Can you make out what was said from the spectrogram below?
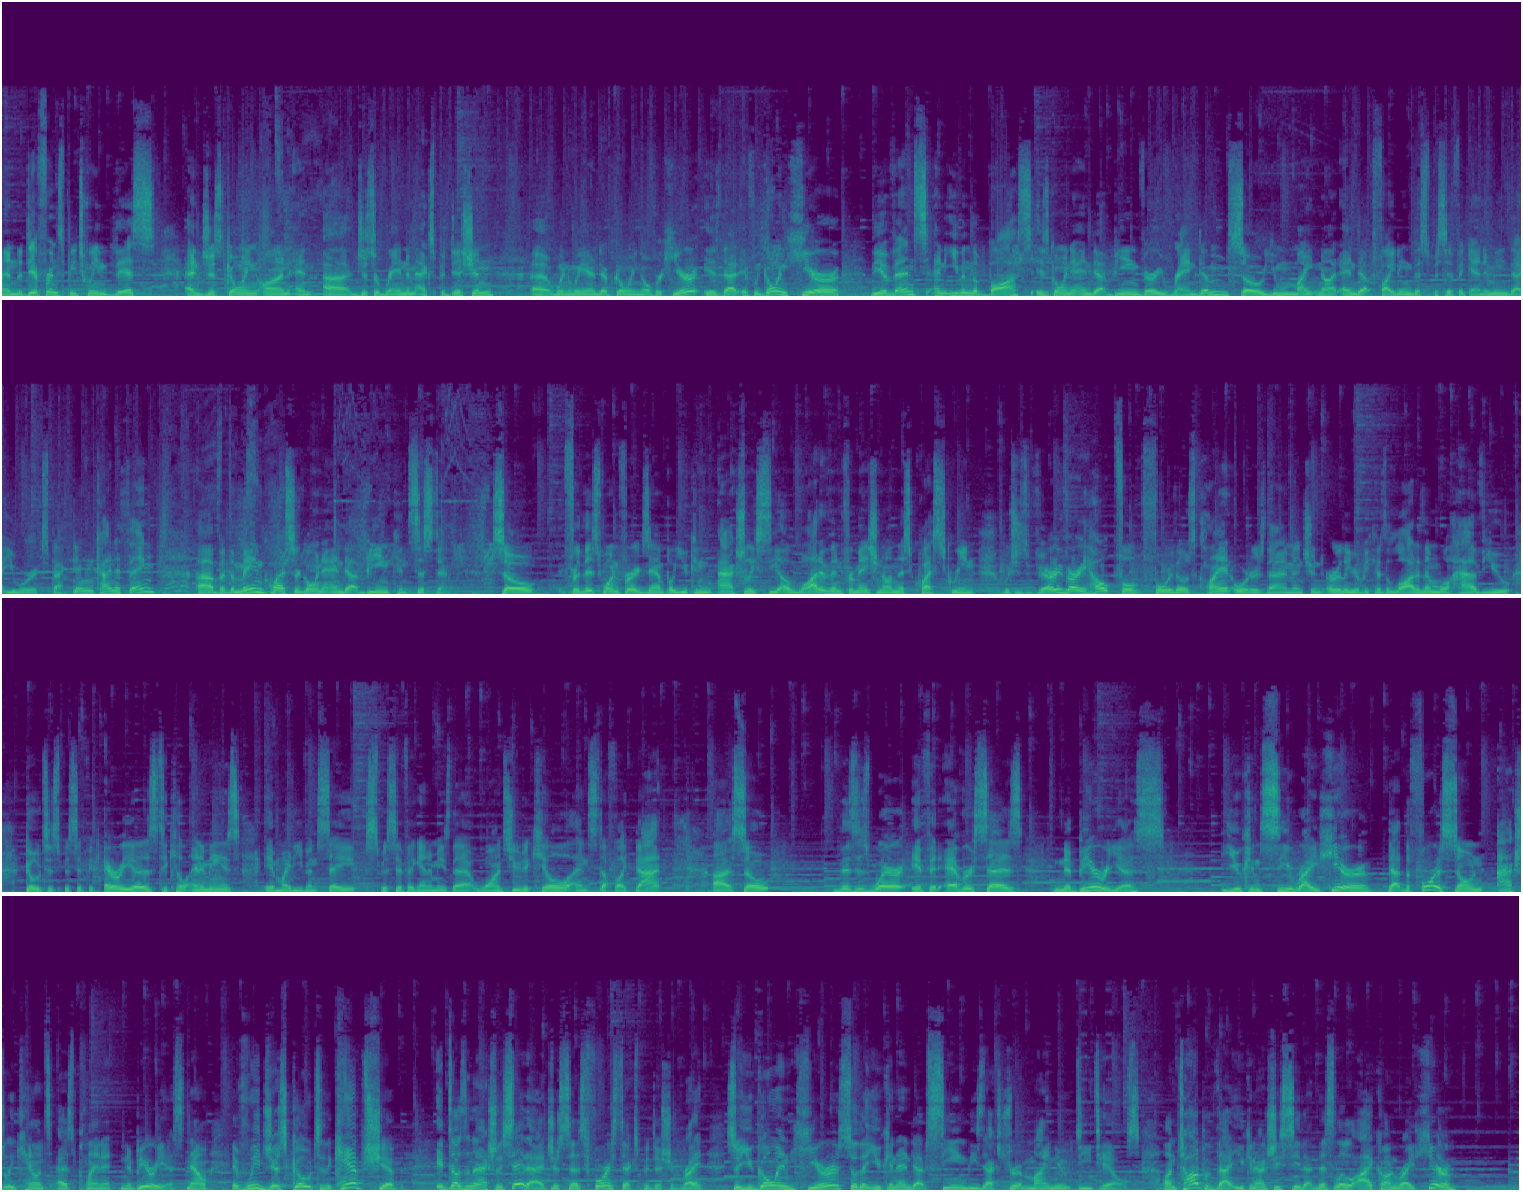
and the difference between this and just going on and uh, just a random expedition uh, when we end up going over here is that if we go in here, the events and even the boss is going to end up being very random. So you might not end up fighting the specific enemy that you were expecting kind of thing. Uh, but the main quests are going to end up being consistent. So for this one, for example, you can actually see a lot of information on this quest screen, which is very, very helpful for those client orders that I mentioned earlier, because a lot of them will have you go to specific areas to kill enemies. It might even say specific enemies that wants you to kill and stuff like that. Uh, so this is where if it ever says Naberius, you can see right here that the forest zone actually counts as planet Naberius. Now, if we just go to the camp ship, it doesn't actually say that. It just says forest expedition, right? So you go in here so that you can end up seeing these extra minute details. On top of that, you can actually see that this little icon right here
